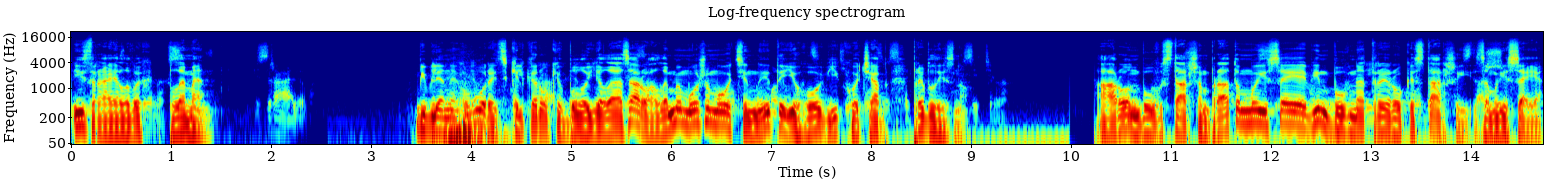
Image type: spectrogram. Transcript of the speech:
ізраїлевих племен. Біблія не говорить, скільки років було Єлеазару, але ми можемо оцінити його вік хоча б приблизно. Аарон був старшим братом Моїсея. Він був на три роки старший за Моїсея.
